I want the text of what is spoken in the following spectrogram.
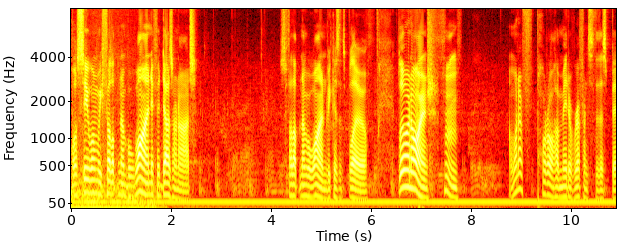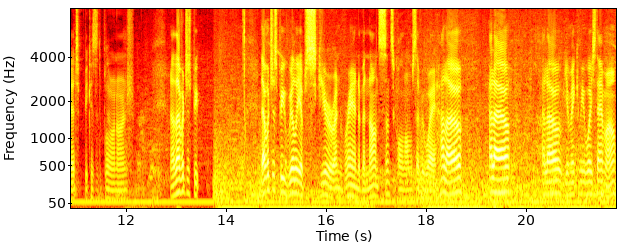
We'll see when we fill up number one if it does or not. Let's fill up number one because it's blue. Blue and orange. Hmm. I wonder if Portal have made a reference to this bit because of the blue and orange. Now that would just be... That would just be really obscure and random and nonsensical in almost every way. Hello? Hello? Hello? You're making me waste ammo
